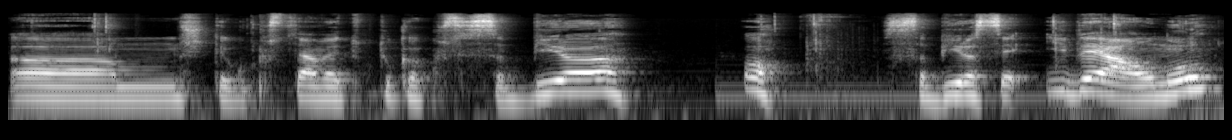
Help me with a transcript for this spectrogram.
Ам, ще го поставя ето тук, ако се събира. О, събира се идеално,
